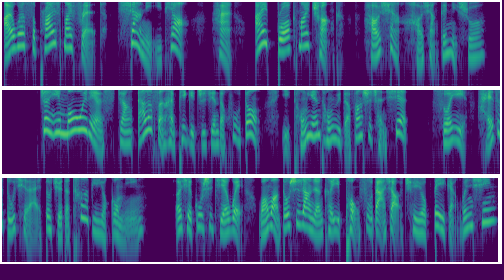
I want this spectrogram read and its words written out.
I Will Surprise My Friend》吓你一跳和 I broke my trunk，好想好想跟你说。正因 Mo Willems 将 Elephant 和 Piggy 之间的互动以童言童语的方式呈现，所以孩子读起来都觉得特别有共鸣。而且故事结尾往往都是让人可以捧腹大笑，却又倍感温馨。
